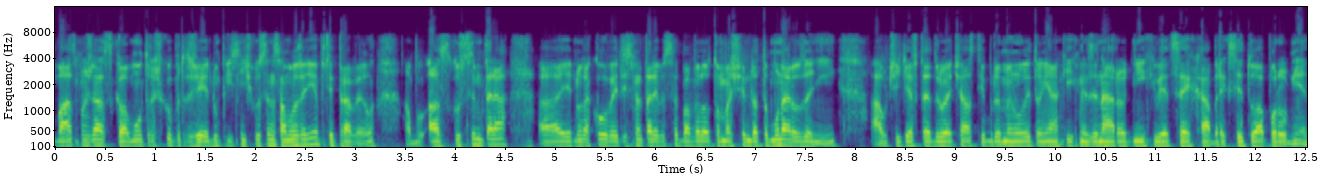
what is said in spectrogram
vás možná zklamu trošku, protože jednu písničku jsem samozřejmě připravil a, a zkusím teda uh, jednu takovou věc, když jsme tady se bavili o tom vašem datumu narození a určitě v té druhé části budeme mluvit o nějakých mezinárodních věcech a Brexitu a podobně.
